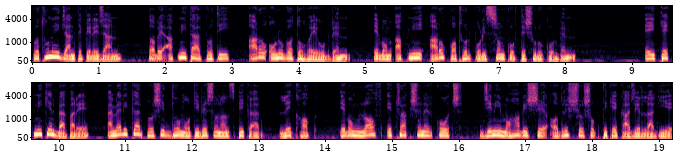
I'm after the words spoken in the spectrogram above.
প্রথমেই জানতে পেরে যান, তবে আপনি তার প্রতি আরও অনুগত হয়ে উঠবেন এবং আপনি আরও কঠোর পরিশ্রম করতে শুরু করবেন। এই টেকনিকের ব্যাপারে আমেরিকার প্রসিদ্ধ মোটিভেশনাল স্পিকার, লেখক এবং লফ এট্রাকশনের কোচ যিনি মহাবিশ্বে অদৃশ্য শক্তিকে কাজের লাগিয়ে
